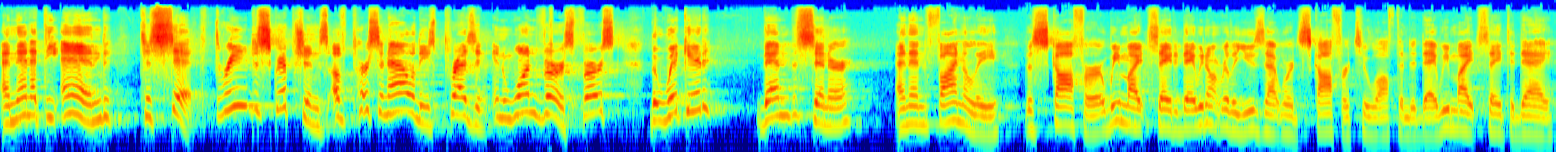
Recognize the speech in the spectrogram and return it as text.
and then at the end to sit. Three descriptions of personalities present in one verse. First, the wicked, then the sinner, and then finally, the scoffer. We might say today, we don't really use that word scoffer too often today. We might say today,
